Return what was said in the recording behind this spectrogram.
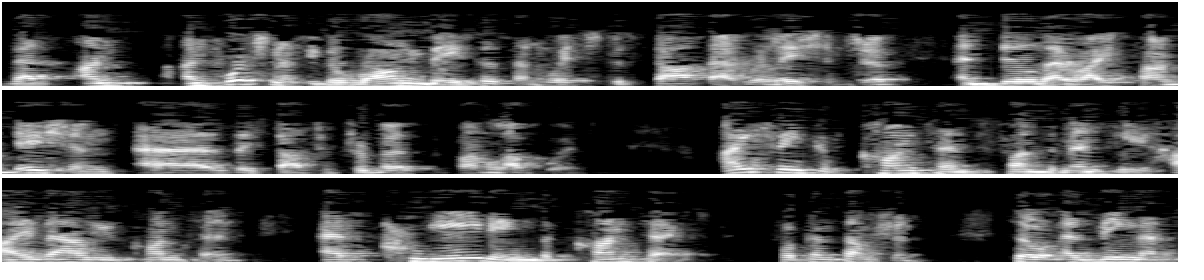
that's un- unfortunately the wrong basis on which to start that relationship and build that right foundation as they start to traverse the funnel upwards. I think of content fundamentally, high-value content, as creating the context for consumption. So as being that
